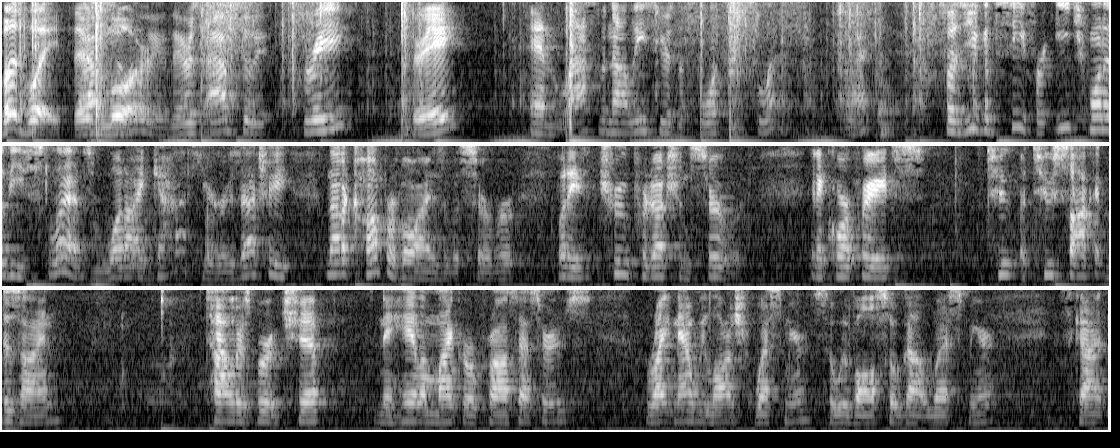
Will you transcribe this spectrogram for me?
But wait, there's absolutely. more. There's absolutely three. Three? And last but not least, here's the fourth sled. Right? So as you can see, for each one of these sleds, what I got here is actually not a compromise of a server, but a true production server. It incorporates two, a two-socket design, Tylersburg chip, Nehalem microprocessors. Right now we launched Westmere, so we've also got Westmere. It's got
